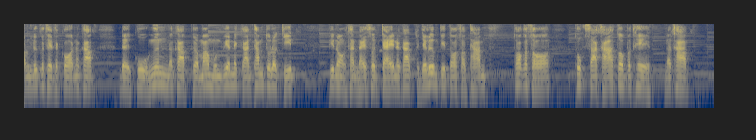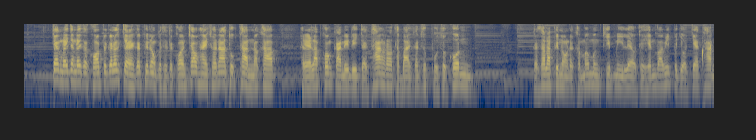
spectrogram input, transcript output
รหรือเกษตรกรนะครับได้กู้เงินนะครับเพื่อมาหมุนเวียนในการทำธุรกิจ พี่น้องท่านใดสนใจนะครับ ก็จะเริ่มติดต่อสอบถามทกสทุกสาขาทั่วประเทศนะครับจังไรจังไรก็ขอเป็นกำลังใจให้กับพี่น้องเกษตรกรชาวไฮชาวนาทุกท่านนะครับให้ได้รับโครงการดีๆจากทางรัฐบาลกันสุขผู้สุขคนก็สำหรับพี่น้องในคำว่าเมืองคลิปนี้แล้วถ้าเห็นว่ามีประโยชน์แก่ท่าน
